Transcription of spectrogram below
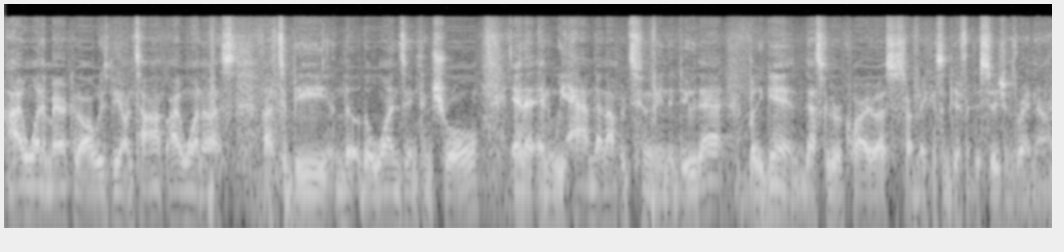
I want America to always be on top. I want us uh, to be the, the ones in control. And, and we have that opportunity to do that. But again, that's going to require us to start making some different decisions right now.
